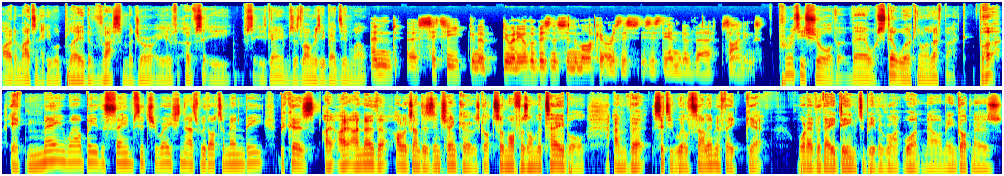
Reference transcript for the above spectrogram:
I'd imagine he would play the vast majority of, of City City's games as long as he beds in well. And are City going to do any other business in the market, or is this is this the end of their signings? Pretty sure that they're still working on a left back. But it may well be the same situation as with Otamendi because I, I, I know that Alexander Zinchenko has got some offers on the table and that City will sell him if they get whatever they deem to be the right one. Now, I mean, God knows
